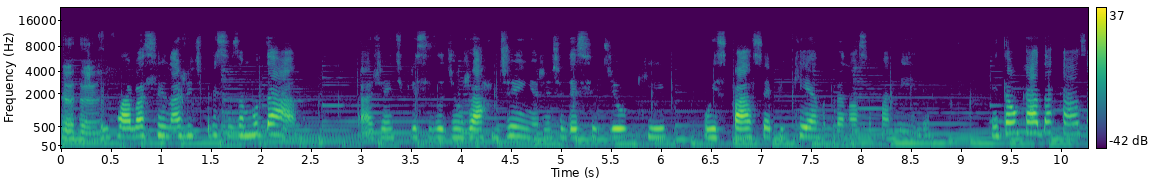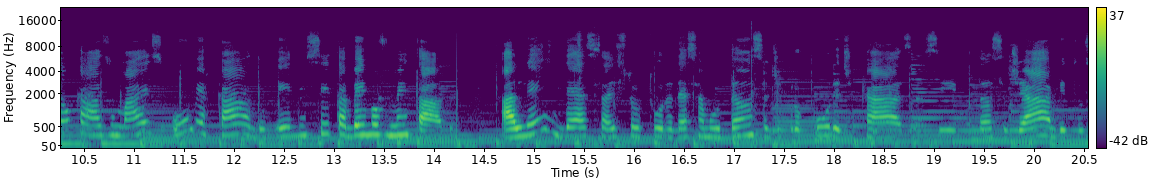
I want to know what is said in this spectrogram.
Uhum. Eles falavam assim, a gente precisa mudar a gente precisa de um jardim, a gente decidiu que o espaço é pequeno para nossa família. Então, cada caso é um caso, mas o mercado, ele em si está bem movimentado. Além dessa estrutura, dessa mudança de procura de casas e mudança de hábitos,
